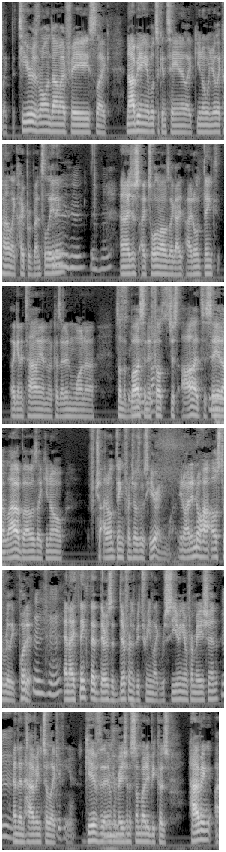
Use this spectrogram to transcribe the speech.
like the tears rolling down my face, like not being able to contain it, like you know when you're like kind of like hyperventilating. Mm-hmm. Mm-hmm. And I just I told him I was like I, I don't think like an Italian because I didn't want to. I was on the bus on and the it felt just odd to say it out Mhm. loud, but I was like, you know, I don't think Francesco was here anymore. You know, I didn't know how else to really put it. Mm-hmm. And I think that there's a difference between like receiving information Mm. and then having to like give the Mhm. information to somebody because having I,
